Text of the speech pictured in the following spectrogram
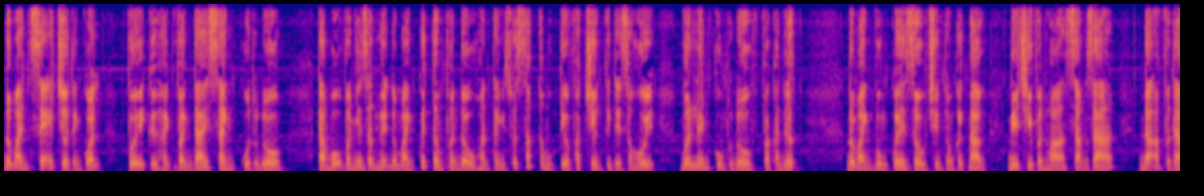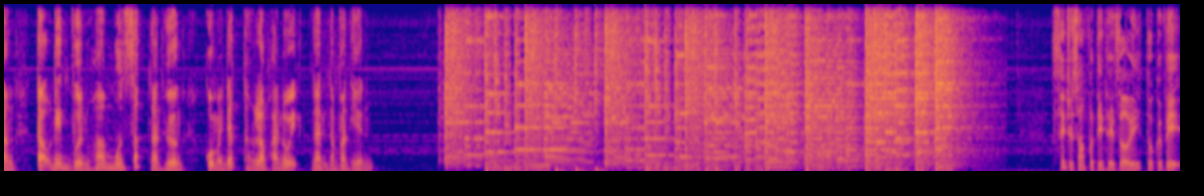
Đông Anh sẽ trở thành quận với quy hoạch vành đai xanh của thủ đô. Đảng bộ và nhân dân huyện Đông Anh quyết tâm phấn đấu hoàn thành xuất sắc các mục tiêu phát triển kinh tế xã hội, vươn lên cùng thủ đô và cả nước – Đông Anh vùng quê giàu truyền thống cách mạng, địa chỉ văn hóa sáng giá, đã và đang tạo nên vườn hoa muôn sắc ngàn hương của mảnh đất Thăng Long Hà Nội ngàn năm văn hiến. Xin chuyển sang phần tin thế giới. Thưa quý vị,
